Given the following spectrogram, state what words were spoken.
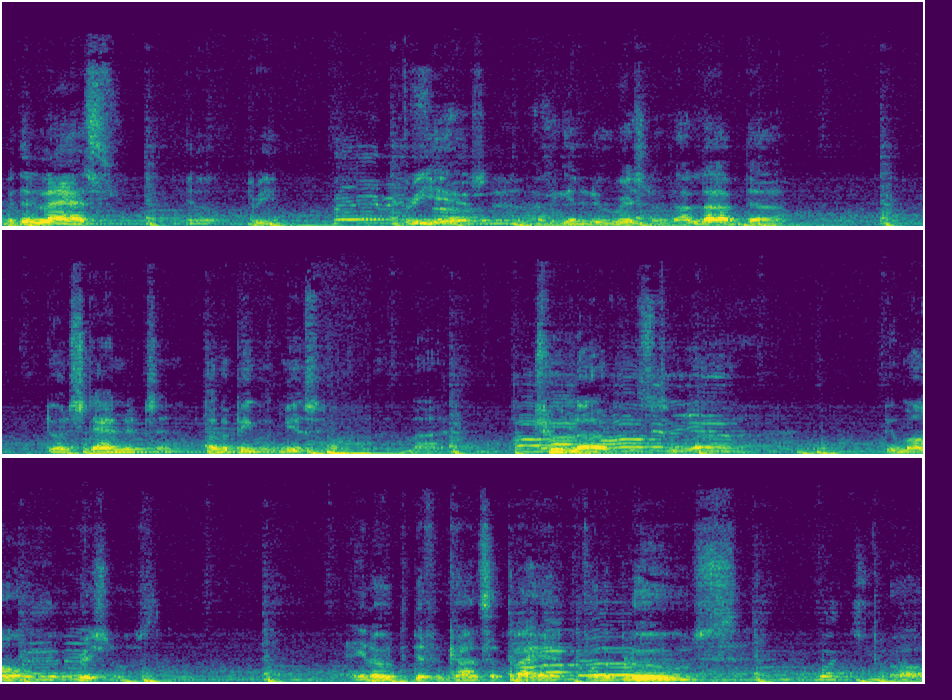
within the last, you know, three three years. I began to do originals. I loved uh, doing standards and other people's music. My true love is to uh, do my own originals. You know, the different concepts that I had for the blues, uh,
